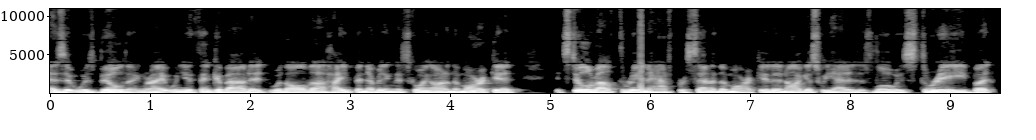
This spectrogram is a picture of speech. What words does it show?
as it was building, right? When you think about it, with all the hype and everything that's going on in the market, it's still about three and a half percent of the market. In August, we had it as low as three. But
